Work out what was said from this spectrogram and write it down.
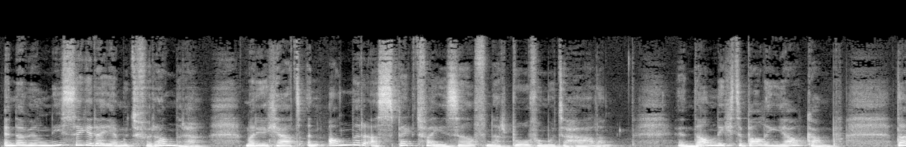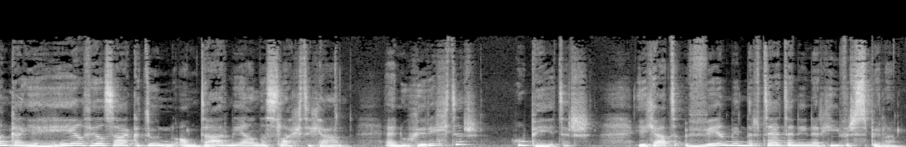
En dat wil niet zeggen dat jij moet veranderen, maar je gaat een ander aspect van jezelf naar boven moeten halen. En dan ligt de bal in jouw kamp. Dan kan je heel veel zaken doen om daarmee aan de slag te gaan. En hoe gerichter, hoe beter. Je gaat veel minder tijd en energie verspillen,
